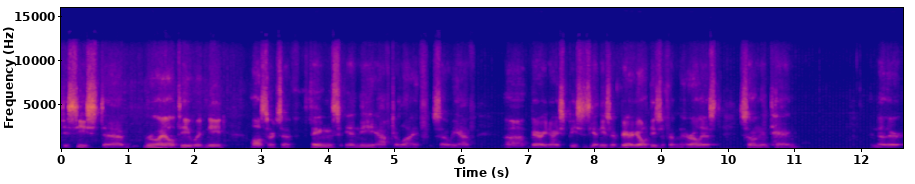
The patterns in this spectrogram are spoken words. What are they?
deceased uh, royalty would need all sorts of things in the afterlife. So we have uh, very nice pieces. Again, these are very old. These are from the earliest Song and Tang, another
